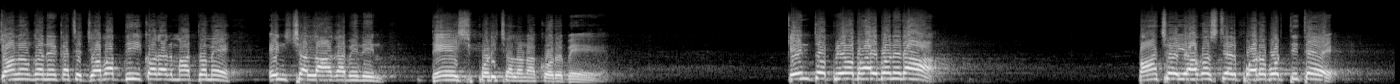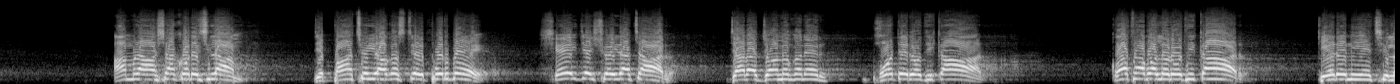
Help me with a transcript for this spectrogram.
জনগণের কাছে জবাবদিহি করার মাধ্যমে ইনশাল্লাহ আগামী দিন দেশ পরিচালনা করবে। কিন্তু প্রিয় ভাই বোনেরা, পাঁচই আগস্টের পরবর্তীতে আমরা আশা করেছিলাম যে পাঁচই আগস্টের পূর্বে সেই যে স্বৈরাচার, যারা জনগণের ভোটের অধিকার, কথা বলার অধিকার কেড়ে নিয়েছিল।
